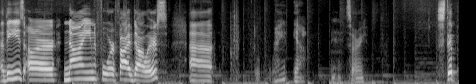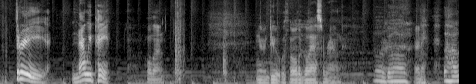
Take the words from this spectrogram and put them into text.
Uh, these are nine for five dollars. Uh, right? Yeah. Sorry. Step three. Now we paint. Hold on. I'm gonna do it with all the glass around. Oh God. Ready? Uh huh.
